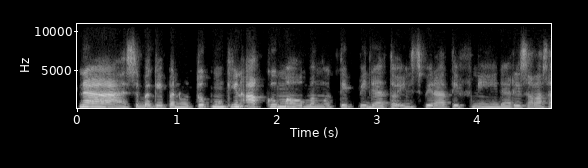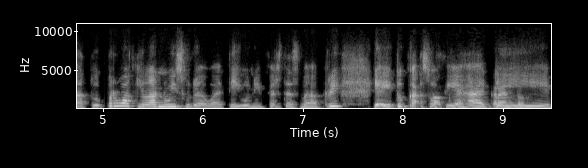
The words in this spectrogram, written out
Nah, sebagai sebagai penutup, mungkin aku mau mengutip pidato inspiratif nih dari salah satu perwakilan Wisudawati Universitas Bakri, yaitu Kak Sofia okay, Hadi.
